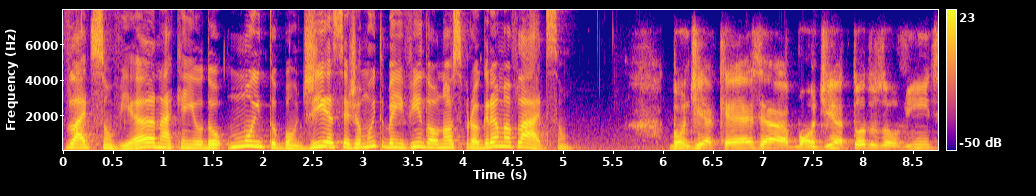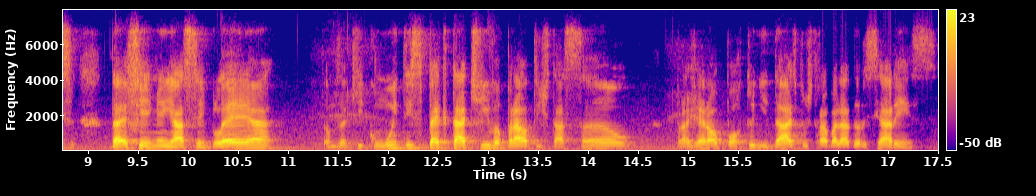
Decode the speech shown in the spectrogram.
Vladson Viana, a quem eu dou muito bom dia. Seja muito bem-vindo ao nosso programa, Vladson. Bom dia, Késia. Bom dia a todos os ouvintes da FM Assembleia. Estamos aqui com muita expectativa para a alta estação, para gerar oportunidades para os trabalhadores cearenses.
